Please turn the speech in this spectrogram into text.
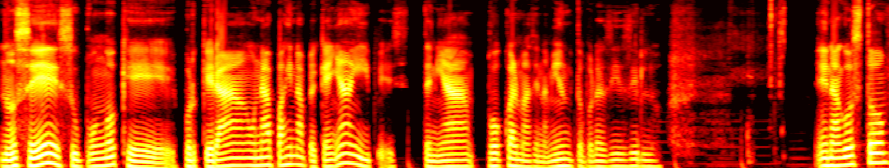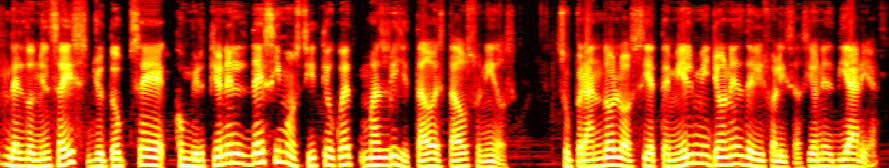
No sé, supongo que porque era una página pequeña y pues tenía poco almacenamiento, por así decirlo. En agosto del 2006, YouTube se convirtió en el décimo sitio web más visitado de Estados Unidos, superando los 7 mil millones de visualizaciones diarias.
